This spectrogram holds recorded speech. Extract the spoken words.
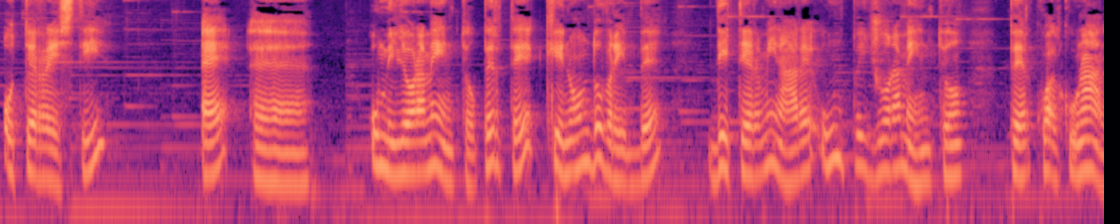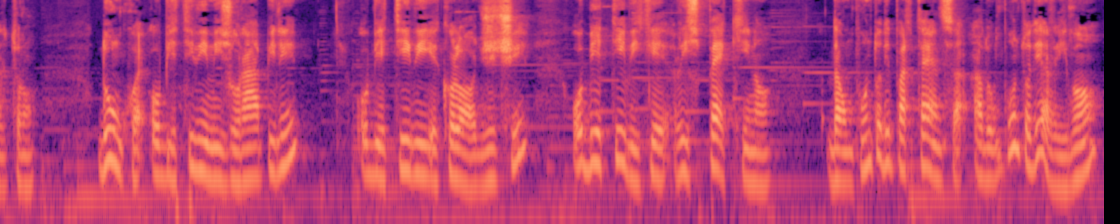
otterresti è eh, un miglioramento per te che non dovrebbe determinare un peggioramento per qualcun altro. Dunque, obiettivi misurabili, obiettivi ecologici, obiettivi che rispecchino da un punto di partenza ad un punto di arrivo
